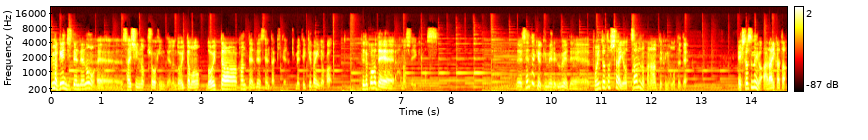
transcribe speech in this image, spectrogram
今現時点での、えー最新の商品っていうのはどういったもの、どういった観点で洗濯機っていうのを決めていけばいいのかっていうところで話していきます。で洗濯機を決める上で、ポイントとしては4つあるのかなっていうふうに思ってて、え1つ目が洗い方、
